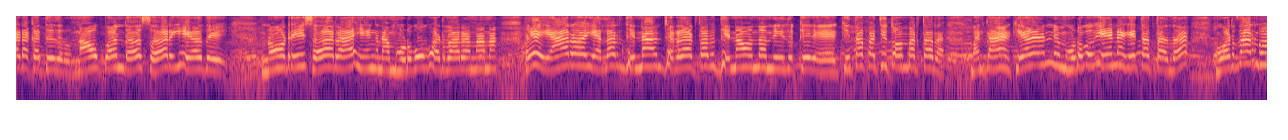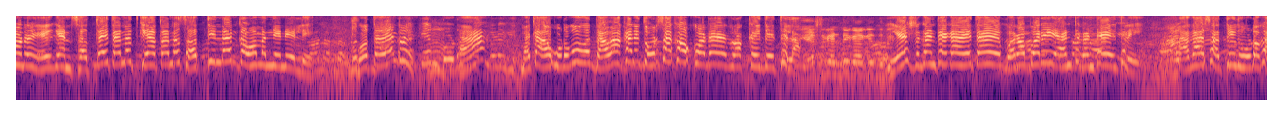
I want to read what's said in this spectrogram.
ಮಾಡಕತ್ತಿದ್ರು ನಾವು ಬಂದು ಸರ್ಗೆ ಹೇಳ್ದೆ ನೋಡ್ರಿ ಸರ ಹಿಂಗೆ ನಮ್ಮ ಹುಡುಗ ಹೊಡೆದಾರ ನಾನು. ಏ ಯಾರು ಎಲ್ಲರೂ ದಿನ ಜಗಳ ಆಡ್ತಾರೆ ದಿನ ಒಂದೊಂದು ಇದು ಕಿ ಕಿತಾಪತಿ ತೊಗೊಂಬರ್ತಾರೆ. ಮತ್ತು ಕೇಳಿ ನಿಮ್ಮ ಹುಡುಗ ಏನಾಗೈತಂದ ಹೊಡೆದಾರ ನೋಡ್ರಿ ಈಗೇನು ಸತ್ತೈತೆ ಅನ್ನೋದು ಕೇಳ್ತಾನ ಸತ್ತಿಂದ ತೊಗೊಂಬಂದೀನಿ ಇಲ್ಲಿ. ಗೊತ್ತೇನ್ರಿ ಹಾಂ ಮತ್ತು ಆ ಹುಡುಗ ದವಾಖಾನೆ ತೋರ್ಸಕ್ಕೆ ಹೋಗ್ಕೊಂಡೆ ರೊಕ್ಕ ಇದ್ದೈತಿಲ್ಲ. ಎಷ್ಟು ಗಂಟೆಗೆ ಆಗಿದ್ದು ಎಷ್ಟು ಗಂಟೆಗೆ ಐತೆ ಬರೋಬ್ಬರಿ ಎಂಟು ಗಂಟೆ ಐತ್ರಿ. ಆಗ ಸತ್ತಿದ ಹುಡುಗ.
